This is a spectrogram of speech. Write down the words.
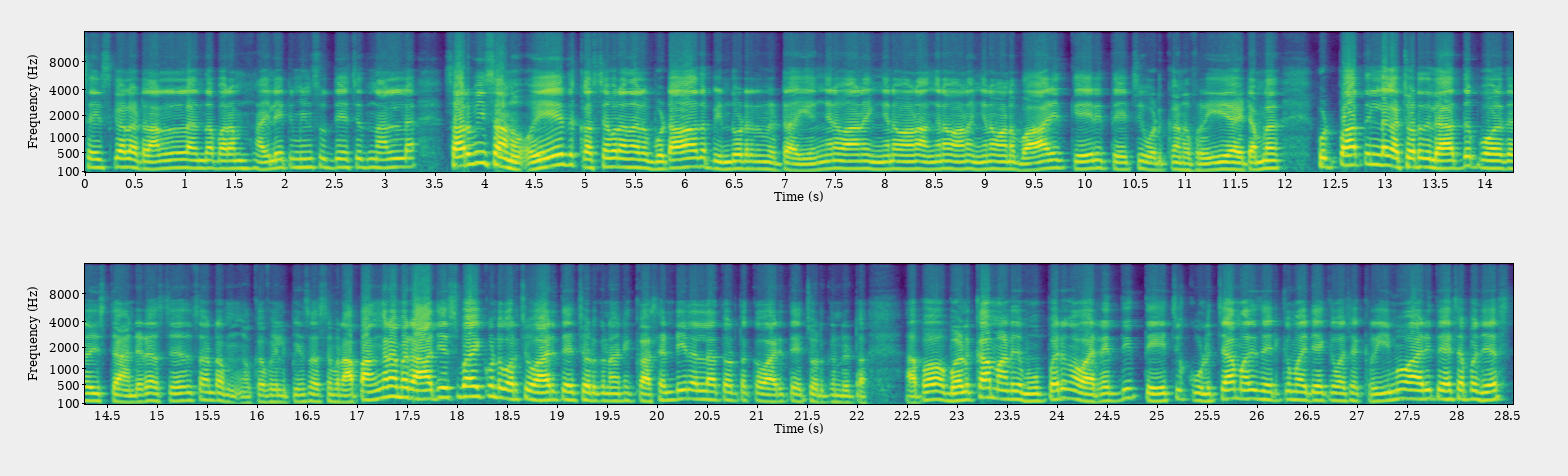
സെയിൽസ് കേട്ടോ. നല്ല എന്താ പറയുക ഹൈലൈറ്റ് മീൻസ് ഉദ്ദേശിച്ചത് നല്ല സർവീസാണ് ഏത് കസ്റ്റമർ ആണെന്നാലും വിടാതെ പിന്തുടരുന്ന കേട്ടോ. എങ്ങനെ വേണം ഇങ്ങനെ വേണം അങ്ങനെ വേണം ഇങ്ങനെ വേണം. വാരി കയറി തേച്ച് കൊടുക്കുകയാണ് ഫ്രീ ആയിട്ട്. നമ്മൾ ഫുട്പാത്തിലുള്ള കച്ചവടത്തിൽ അതുപോലെ തന്നെ ഈ സ്റ്റാൻഡേർഡ് കസ്റ്റേഴ്സ് കേട്ടോ. ഒക്കെ ഫിലിപ്പീൻസ് കസ്റ്റമർ അപ്പം അങ്ങനെ നമ്മൾ രാജേഷ് ബായി കൊണ്ട് കുറച്ച് വാരി തേച്ച് കൊടുക്കണം. അതിന് കസണ്ടിയിലല്ലാത്തടത്തൊക്കെ വാരി തേച്ച് കൊടുക്കുന്നുണ്ട് കേട്ടോ. അപ്പോൾ വെളുക്കാൻ വേണ്ടി മൂപ്പരും വരതി തേച്ച് കുളിച്ചാൽ മതി ശരിക്കും മര്യാദയ്ക്ക് പക്ഷേ ക്രീം വാരി തേച്ചപ്പോൾ ജസ്റ്റ്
